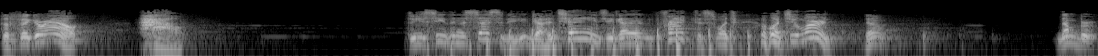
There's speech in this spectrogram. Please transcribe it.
to figure out how. Do you see the necessity? You got to change. You got to practice what what you learn. Yeah. Number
